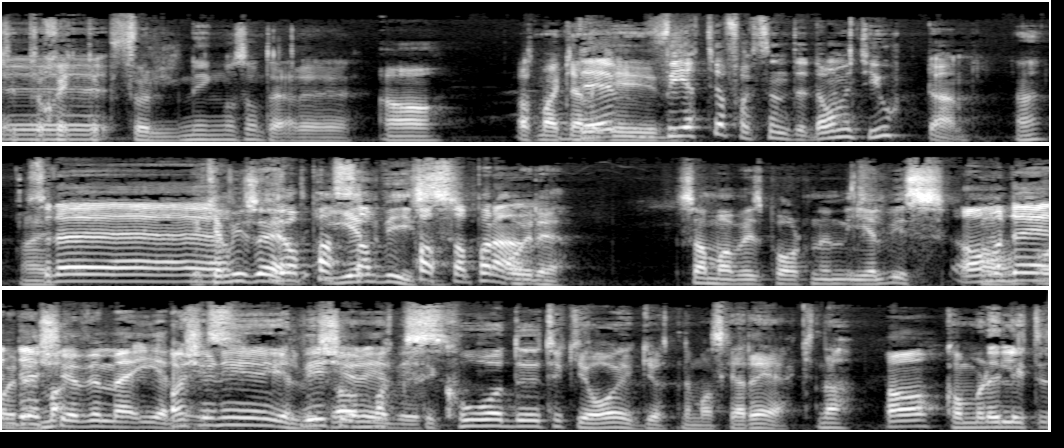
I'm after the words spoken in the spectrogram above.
Typ projektuppföljning och sånt där? eh, Ja. Att man kan Det lägga i... vet jag faktiskt inte. Det har vi inte gjort än. Nej. Så det... Det kan vi ju säga jag passar, Elvis passar på den. det. Samarbetspartnern Elvis. Ja, men det, har ju det kör vi med Elvis. Ja, kör ni Vi Elvis? kör Ja, Elvis. maxikod tycker jag är gött när man ska räkna. Ja. Kommer det lite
